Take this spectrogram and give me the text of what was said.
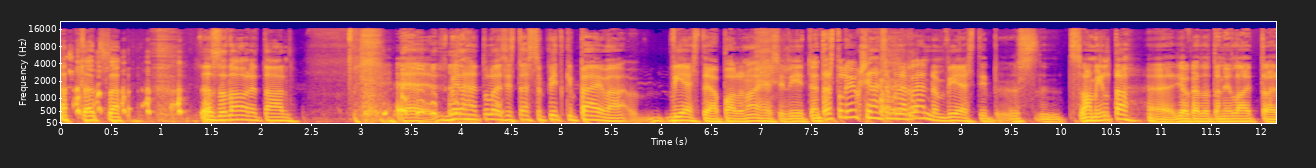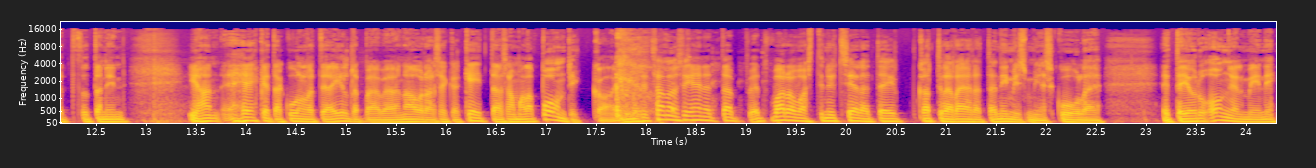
tässä, tässä nauretaan. Eh, Meillähän tulee siis tässä pitkin päivää viestejä paljon aiheisiin liittyen. Tästä tuli yksi ihan semmoinen random viesti Samilta, eh, joka tota, niin, laittoi, että tota, niin, ihan hehketä kuunnella teidän iltapäivää ja nauraa sekä keittää samalla pontikkaa. Ja sitten sanoin siihen, että, että varovasti nyt siellä, että ei kattila räjähdä, että nimismies kuulee, että joudu ongelmiin. Niin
